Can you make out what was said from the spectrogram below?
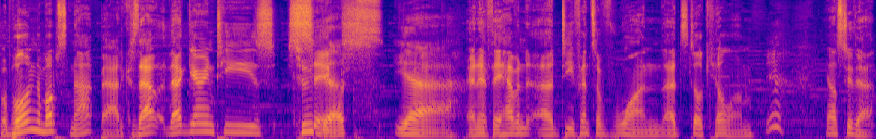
but blowing them up's not bad because that that guarantees Two six. deaths. Yeah. And if they have an, a defensive one, that'd still kill them. Yeah. Yeah, let's do that.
